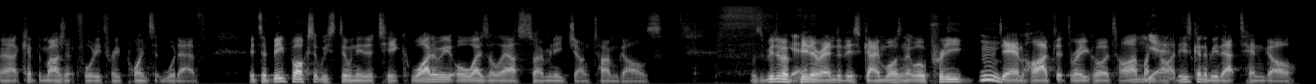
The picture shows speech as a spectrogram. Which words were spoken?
uh, kept the margin at 43 points, it would have. It's a big box that we still need to tick. Why do we always allow so many junk time goals? It was a bit of a yeah. bitter end of this game, wasn't it? We were pretty mm. damn hyped at three quarter time. Like, yeah. oh, it is going to be that 10 goal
